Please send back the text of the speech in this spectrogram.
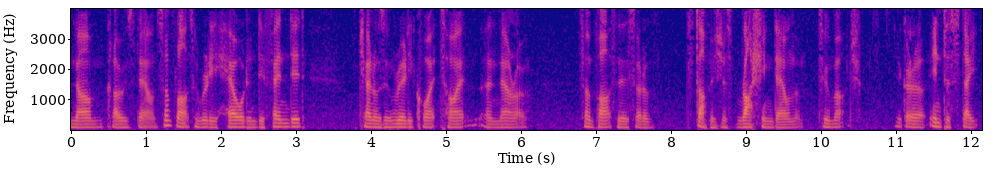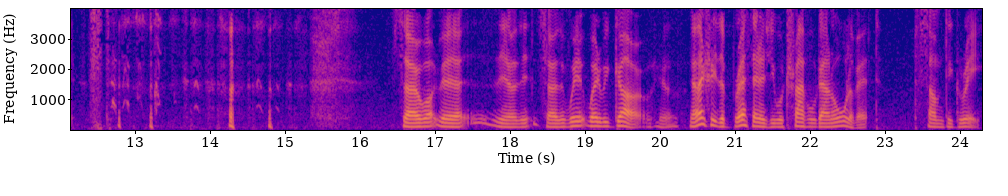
numb, closed down. Some parts are really held and defended. Channels are really quite tight and narrow. Some parts of this sort of stuff is just rushing down them too much. You've got an interstate. So what we're, you know, the, so the, where, where, do we go? You know? Now, actually, the breath energy will travel down all of it to some degree.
